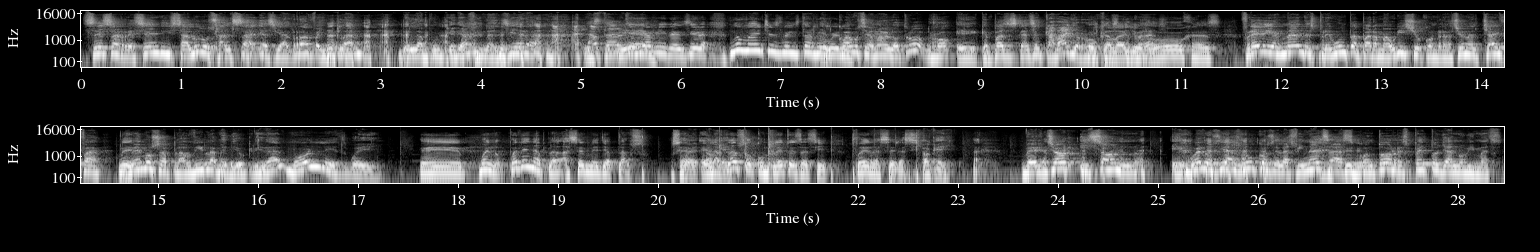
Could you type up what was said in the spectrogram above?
César Resendi, saludos al Sayas y al Rafa Inclán de la pulquería financiera. Está Porquería bien. financiera. No manches, güey, está re bueno. ¿Cómo se llamaba el otro? Ro- eh, que paz descanse, el caballo rojo. El caballo rojas. Freddy Hernández pregunta para Mauricio con relación al Chaifa. Sí. ¿Debemos aplaudir la mediocridad? Moles, güey. Eh, bueno, pueden hacer medio aplauso. O sea, Bueno, el ok. aplauso completo es así. Pueden hacer así. Ok. Belchor y Son, eh, buenos días, rucos de las finanzas. Con todo respeto, ya no vi más.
